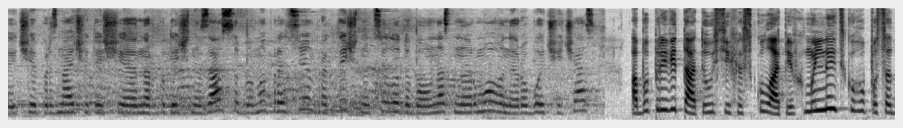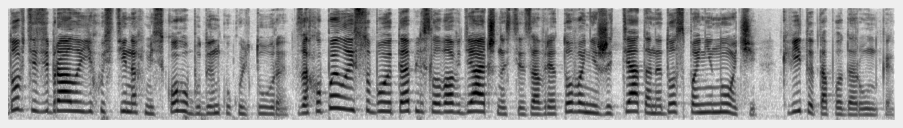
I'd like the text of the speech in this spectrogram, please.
е, чи призначити ще наркотичні засоби. Ми працюємо практично цілодобово. У нас нормований робочий час. Аби привітати усіх ескулапів Хмельницького, посадовці зібрали їх у стінах міського будинку культури. Захопили із собою теплі слова вдячності за врятовані життя та недоспані ночі, квіти та подарунки.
